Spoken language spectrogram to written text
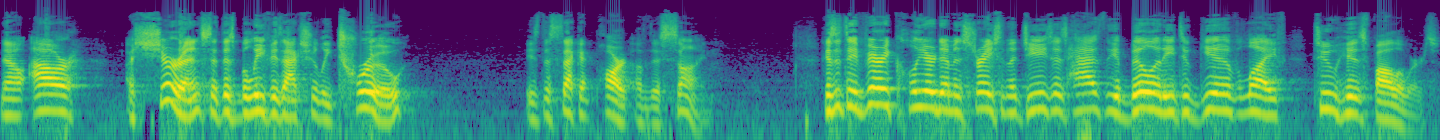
Now, our assurance that this belief is actually true is the second part of this sign. Because it's a very clear demonstration that Jesus has the ability to give life to his followers.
